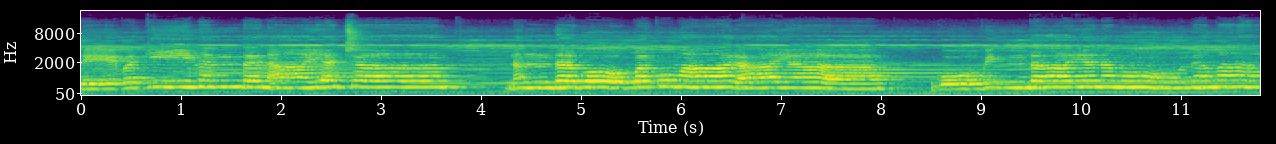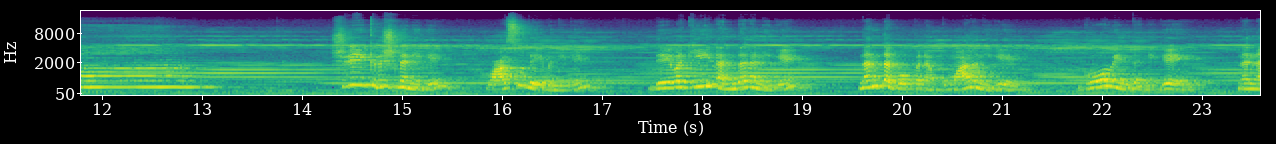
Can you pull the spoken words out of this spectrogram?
ದೇವಕೀನಂದನಾಯ ಚ, ನಂದಗೋಪಕುಮಾರ. ಶ್ರೀಕೃಷ್ಣನಿಗೆ ವಾಸುದೇವನಿಗೆ, ದೇವಕೀ ನಂದನನಿಗೆ, ನಂದಗೋಪನ ಕುಮಾರನಿಗೆ, ಗೋವಿಂದನಿಗೆ ನನ್ನ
